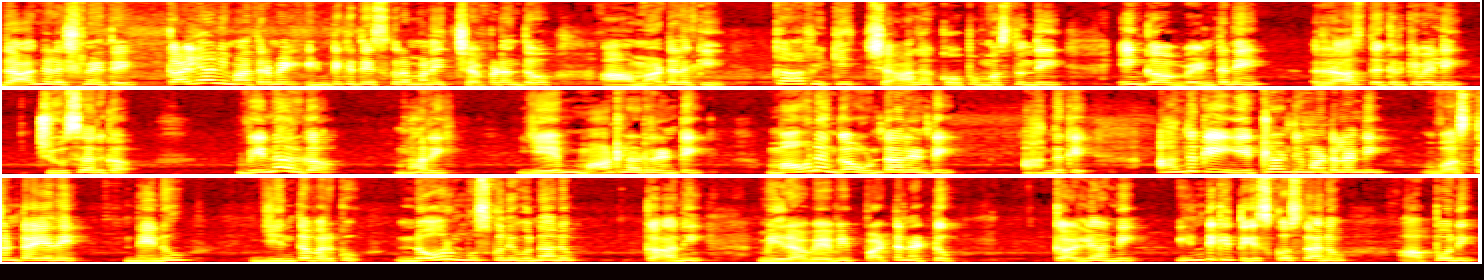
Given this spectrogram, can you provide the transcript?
ధాన్యలక్ష్మి అయితే కళ్యాణి మాత్రమే ఇంటికి తీసుకురమ్మని చెప్పడంతో ఆ మాటలకి కావ్యకి చాలా కోపం వస్తుంది. ఇంకా వెంటనే రాజ్ దగ్గరికి వెళ్ళి చూశారుగా. విన్నారుగా? మరి ఏం మాట్లాడరేంటి? మౌనంగా ఉంటారేంటి? అందుకే అందుకే ఇట్లాంటి మాటలన్నీ వస్తుంటాయని నేను ఇంతవరకు నోరు మూసుకుని ఉన్నాను. కానీ మీరు అవేవి పట్టనట్టు. కళ్యాణ్ని ఇంటికి తీసుకొస్తాను. అప్పుని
